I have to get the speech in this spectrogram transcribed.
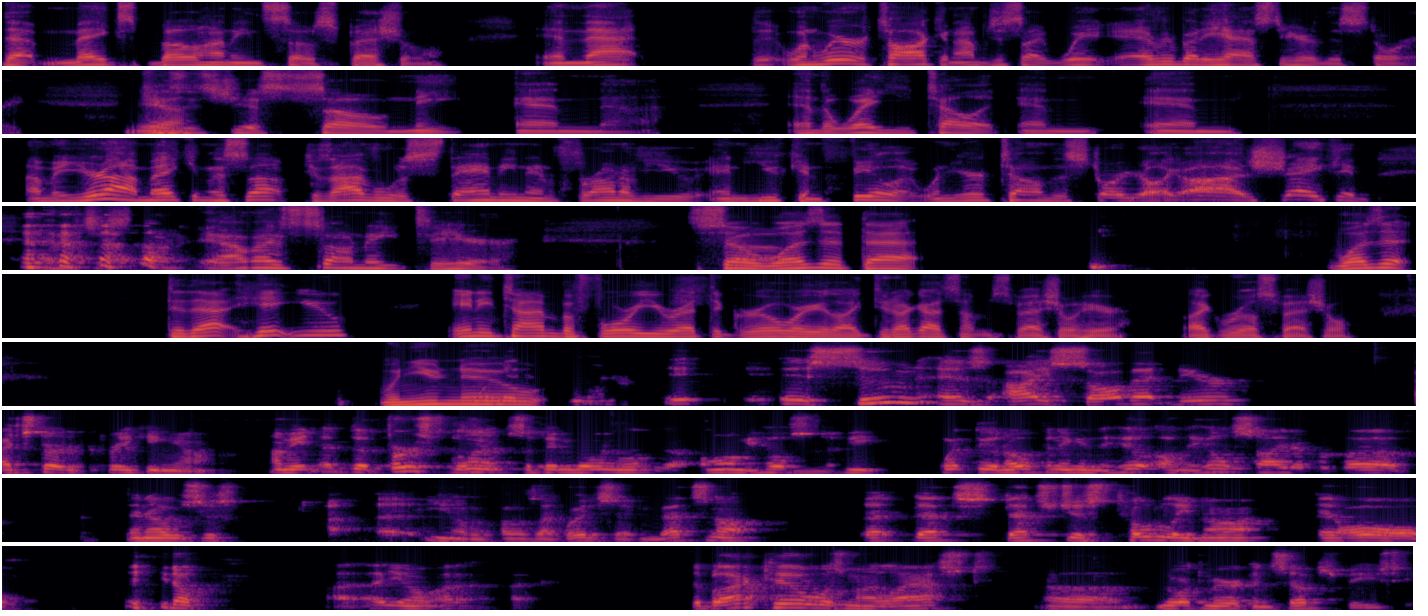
that makes bow hunting so special. And that, that when we were talking, I'm just like, wait, everybody has to hear this story because Yeah. it's just so neat and uh, and the way you tell it and and I mean you're not making this up because I was standing in front of you and you can feel it when you're telling the story. You're like, oh, it's shaking, and it's just so, yeah, I mean, it's so neat to hear. So Uh, was it that was it did that hit you anytime before you were at the grill where you're like, dude, I got something special here, like real special? When you When knew, it, it- as soon as I saw that deer, I started freaking out. I mean, the first glimpse of him going al- along a hill, he went through an opening in the hill on the hillside up above, and I was just, uh, uh, you know, I was like, wait a second, that's not, that that's that's just totally not at all. You know, uh, you know, uh, the blacktail was my last uh, North American subspecies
